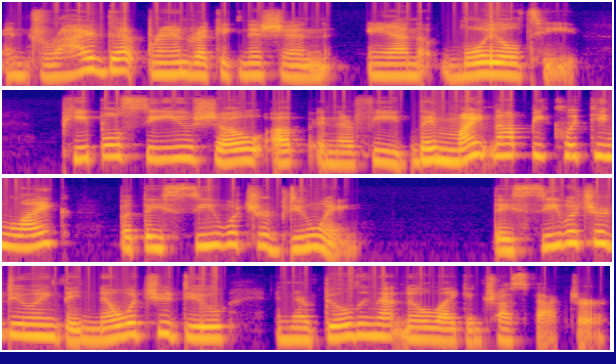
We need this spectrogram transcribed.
and drive that brand recognition and loyalty. People see you show up in their feed. They might not be clicking like, but they see what you're doing. They see what you're doing, they know what you do, and they're building that know, like, and trust factor.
